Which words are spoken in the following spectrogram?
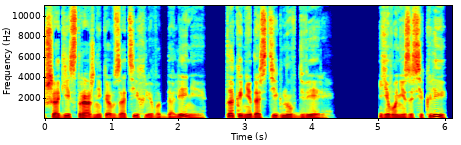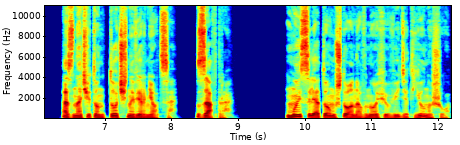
Шаги стражников затихли в отдалении, так и не достигнув двери. Его не засекли, а значит, он точно вернется. Завтра. Мысль о том, что она вновь увидит юношу,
